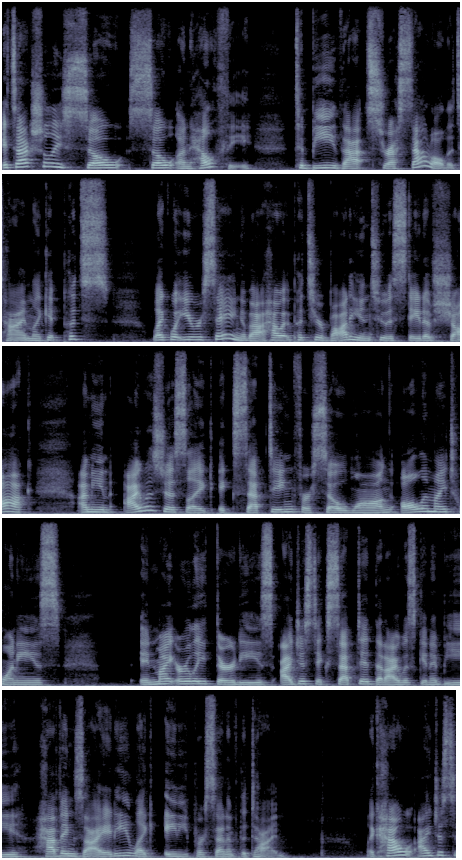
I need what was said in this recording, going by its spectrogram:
It's actually so so unhealthy to be that stressed out all the time. Like it puts like what you were saying about how it puts your body into a state of shock. I mean i was just like accepting for so long all in my 20s in my early 30s i just accepted that i was going to be have anxiety like 80% of the time like how I just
